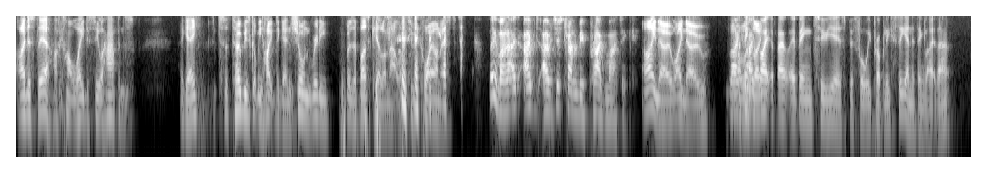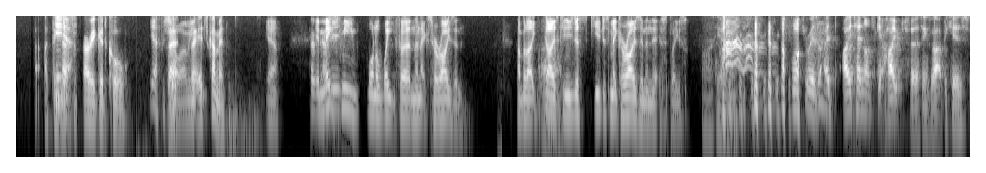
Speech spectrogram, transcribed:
i just yeah i can't wait to see what happens okay so toby's got me hyped again sean really was a buzzkill on that one to be quite honest Look, man, I, I I was just trying to be pragmatic. i know i know Like- i I was think like right about it being two years before we probably see anything like that. I think Yeah. that's a very good call. Yeah for But, sure i mean but it's coming. Have- it have makes you- me want to wait for the next horizon i'll be like guys Ah. can you just can you just make horizon in this please Oh, yeah. Sure is. I, I tend not to get hyped for things like that because,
